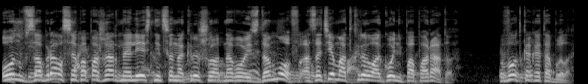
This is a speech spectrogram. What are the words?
он взобрался по пожарной лестнице на крышу одного из домов, а затем открыл огонь по параду. Вот как это было.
